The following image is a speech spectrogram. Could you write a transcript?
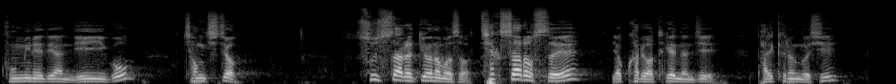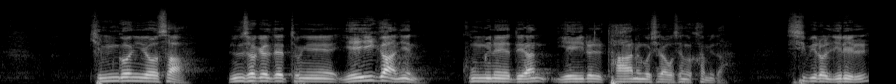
국민에 대한 예의이고 정치적 술사를 뛰어넘어서 책사로서의 역할을 어떻게 했는지 밝히는 것이 김건희 여사, 윤석열 대통령의 예의가 아닌 국민에 대한 예의를 다하는 것이라고 생각합니다. 11월 1일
